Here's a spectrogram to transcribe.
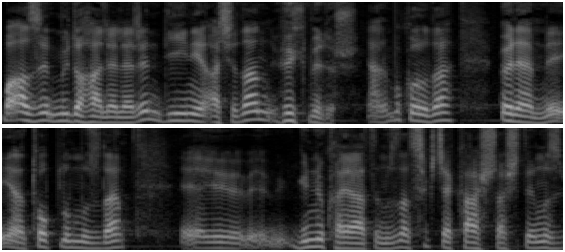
bazı müdahalelerin dini açıdan hükmüdür. Yani bu konuda önemli. Yani toplumumuzda günlük hayatımızda sıkça karşılaştığımız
